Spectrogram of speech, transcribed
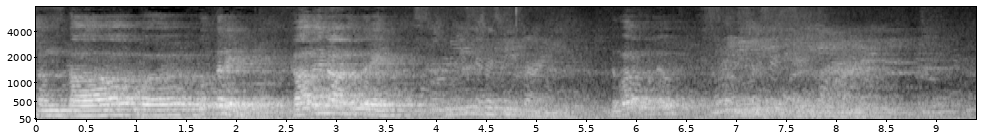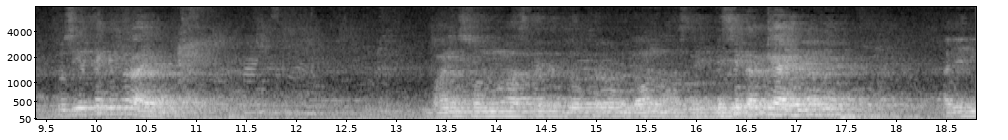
ਸੰਤਾਪ ਉਤਰੇ। ਕਾਹਦੇ ਨਾਲ ਉਤਰੇ? ਦੁਬਾਰਾ ਬੋਲੋ। ਤੁਸੀਂ ਇੱਥੇ ਕਿੱਧਰ ਆਏ ਹੋ? ਬਾਣੀ ਸੁਣਨ ਵਾਸਤੇ ਤੇ ਦੁੱਖ ਰੋਗ ਲਾਉਣ ਵਾਸਤੇ। ਇਸੇ ਕਰਕੇ ਆਏ ਹੋ ਅਜੇ ਵੀ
